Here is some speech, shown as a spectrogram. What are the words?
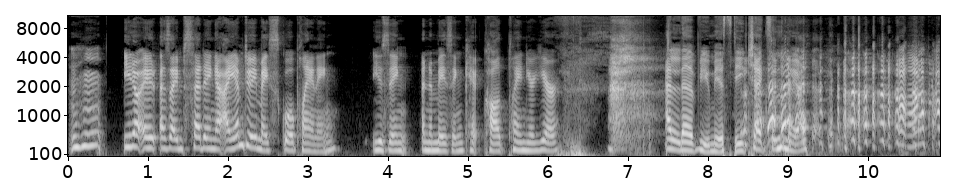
hmm You know, as I'm setting, I am doing my school planning using an amazing kit called Plan Your Year. I love you, Mystie. Checks in the mail.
